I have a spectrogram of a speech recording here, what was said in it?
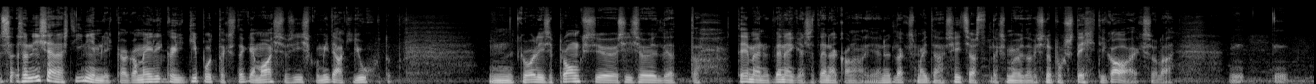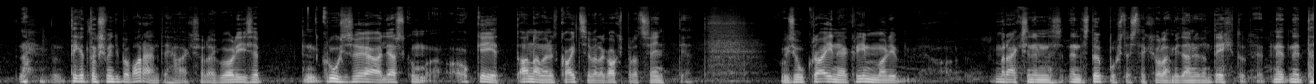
see on iseenesest inimlik, aga meil ikkagi kiputakse tegema asju siis, kui midagi juhtub. kui oli see pronksiöö, siis öeldi, et oh, teeme nüüd venekeelse Vene kanali ja nüüd läks, ma ei tea, seitse aastat läks mööda, mis lõpuks tehti ka, eks ole. noh, tegelikult oleks võinud juba varem teha, eks ole, kui oli see Gruusia sõja ajal järsku okei okay,, et anname nüüd Kaitseväele kaks protsenti, et kui see Ukraina ja Krimm oli ma rääkisin nendest, õppustest, eks ole, mida nüüd on tehtud, et need, need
